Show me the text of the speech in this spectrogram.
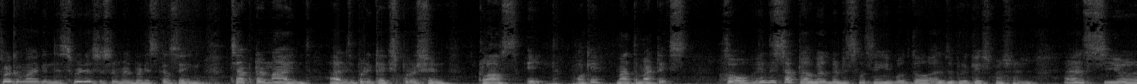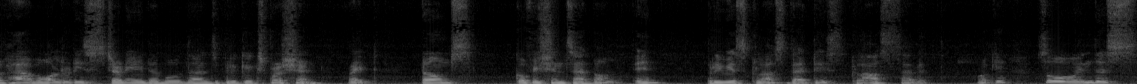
welcome back. In this video session, we'll be discussing chapter 9, algebraic expression, class 8. Okay, mathematics. So, in this chapter, we'll be discussing about the algebraic expression. As you have already studied about the algebraic expression, right? Terms, coefficients, and all in previous class, that is class 7. Okay, so in this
